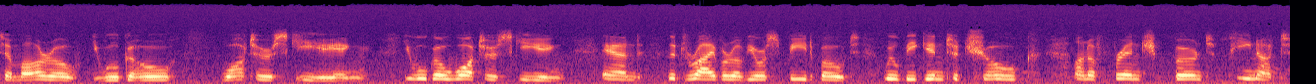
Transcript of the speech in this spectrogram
Tomorrow you will go water skiing. You will go water skiing, and the driver of your speedboat will begin to choke on a French burnt peanut.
